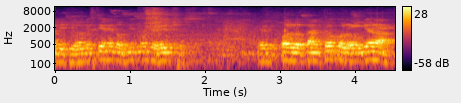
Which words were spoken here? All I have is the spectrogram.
religiones tienen los mismos derechos. Eh, Por lo tanto, Colombia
